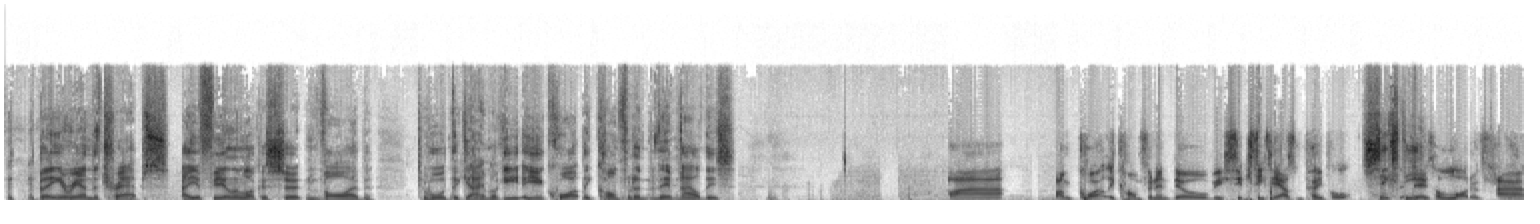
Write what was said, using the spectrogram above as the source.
being around the traps, are you feeling like a certain vibe toward the game? Like, are you, quietly confident that they've nailed this? Uh, I'm quietly confident there will be 60,000 people. Sixty. There's a lot of, uh,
